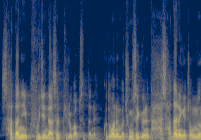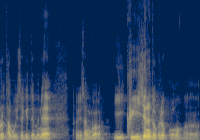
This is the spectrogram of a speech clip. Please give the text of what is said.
사단이 굳이 나설 필요가 없었다는. 그동안에 뭐 중세교는 다 사단에게 종로를 타고 있었기 때문에 더 이상 뭐이그 이전에도 그렇고 어,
